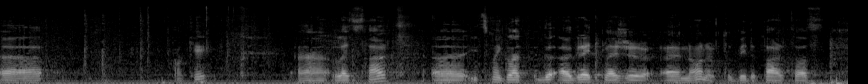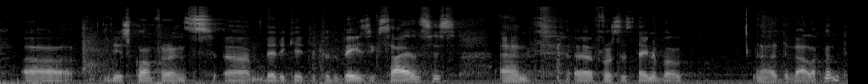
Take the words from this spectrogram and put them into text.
Uh, okay, uh, let's start. Uh, it's my great pleasure and honor to be the part of uh, this conference um, dedicated to the basic sciences and uh, for sustainable uh, development.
